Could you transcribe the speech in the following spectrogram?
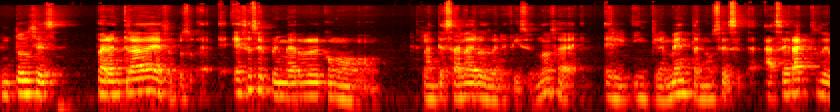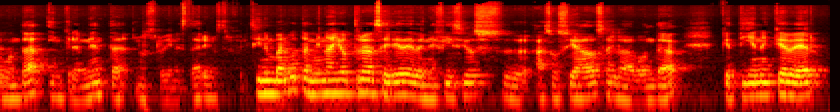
entonces, para entrar a eso, pues ese es el primer como la antesala de los beneficios, ¿no? O sea, el incrementa, ¿no? sé, hacer actos de bondad incrementa nuestro bienestar y nuestra felicidad. Sin embargo, también hay otra serie de beneficios eh, asociados a la bondad que tienen que ver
